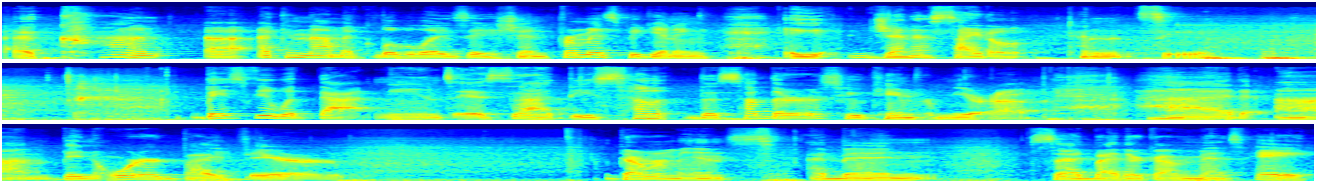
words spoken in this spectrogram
econ- uh, economic globalization from its beginning, a genocidal tendency basically what that means is that the the settlers who came from Europe had um, been ordered by their governments had been said by their governments, hey,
